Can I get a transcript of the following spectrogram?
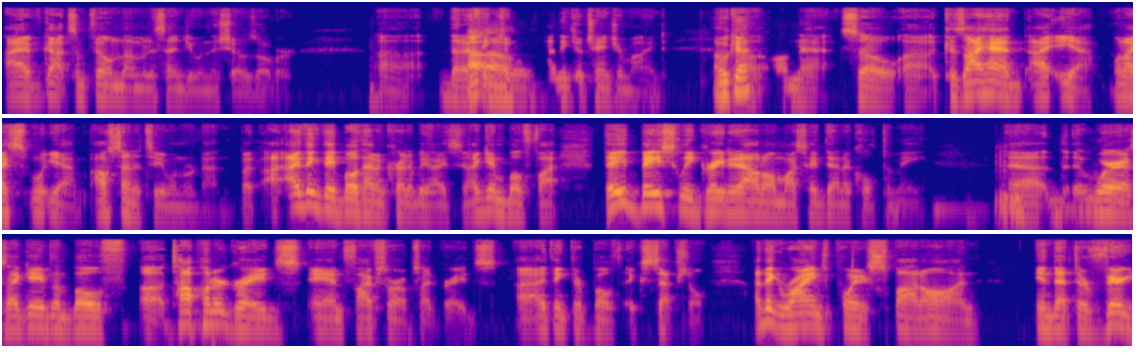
I've got some film that I'm going to send you when the show's over. Uh, that I think you'll, I think you'll change your mind. Okay. Uh, on that. So, because uh, I had, I yeah, when I well, yeah, I'll send it to you when we're done. But I, I think they both have incredibly high. Scene. I give them both five. They basically graded out almost identical to me. Mm-hmm. Uh, whereas I gave them both uh, top 100 grades and five star upside grades. I think they're both exceptional. I think Ryan's point is spot on in that they're very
